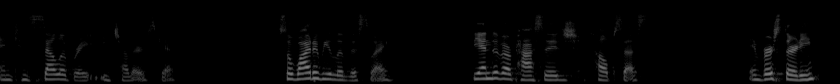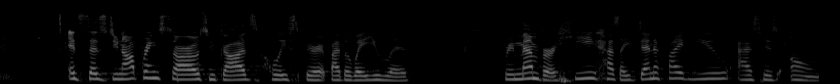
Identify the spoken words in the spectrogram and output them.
and can celebrate each other's gifts. So, why do we live this way? The end of our passage helps us. In verse 30, it says, Do not bring sorrow to God's Holy Spirit by the way you live. Remember, He has identified you as His own,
